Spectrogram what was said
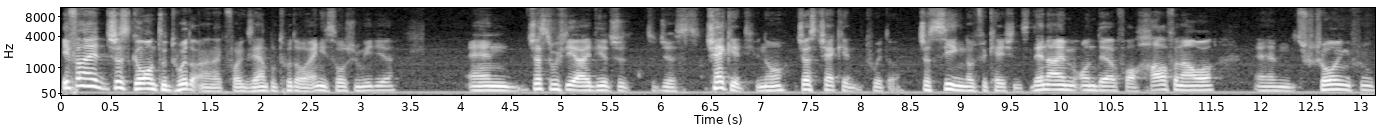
if I just go onto Twitter, uh, like for example Twitter or any social media, and just with the idea to, to just check it, you know, just check in Twitter, just seeing notifications, then I'm on there for half an hour and scrolling through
